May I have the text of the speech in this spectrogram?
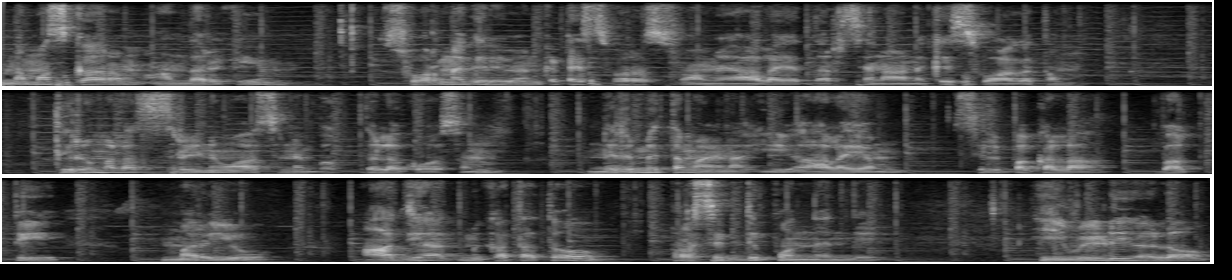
నమస్కారం అందరికీ. స్వర్ణగిరి వెంకటేశ్వర స్వామి ఆలయ దర్శనానికి స్వాగతం. తిరుమల శ్రీనివాసుని భక్తుల కోసం నిర్మితమైన ఈ ఆలయం శిల్పకళ భక్తి మరియు ఆధ్యాత్మికతతో ప్రసిద్ధి పొందింది. ఈ వీడియోలో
